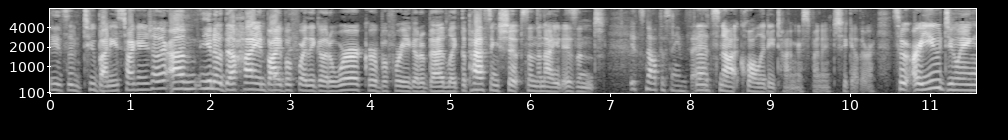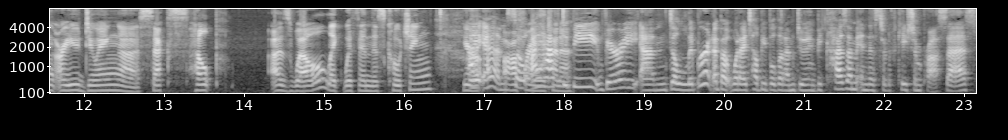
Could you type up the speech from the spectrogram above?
need some two bunnies talking to each other. Um, you know, the hi and bye before they go to work or before you go to bed. Like the passing ships in the night isn't. It's not the same thing. That's not quality time you're spending together. So, are you doing? Are you doing uh, sex help as well? Like within this coaching, you're I am. So offering I have kinda- to be very um, deliberate about what I tell people that I'm doing because I'm in this certification process.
